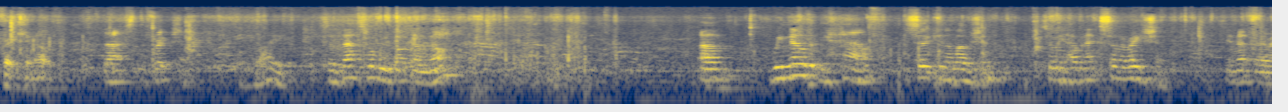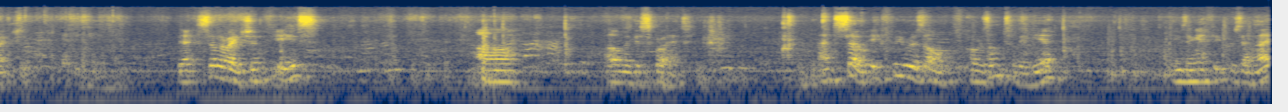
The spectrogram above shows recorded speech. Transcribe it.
friction up. That's the friction. Right. So that's what we've got going on. Um, we know that we have circular motion, so we have an acceleration in that direction. The acceleration is r omega squared. And so if we resolve horizontally here, using F equals ma,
